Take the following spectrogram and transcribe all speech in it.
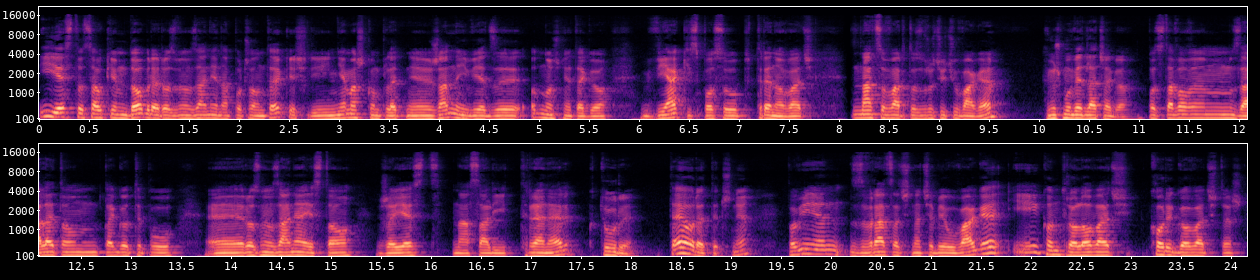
I jest to całkiem dobre rozwiązanie na początek, jeśli nie masz kompletnie żadnej wiedzy odnośnie tego, w jaki sposób trenować, na co warto zwrócić uwagę. Już mówię dlaczego. Podstawowym zaletą tego typu e, rozwiązania jest to, że jest na sali trener, który teoretycznie powinien zwracać na ciebie uwagę i kontrolować, korygować też,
